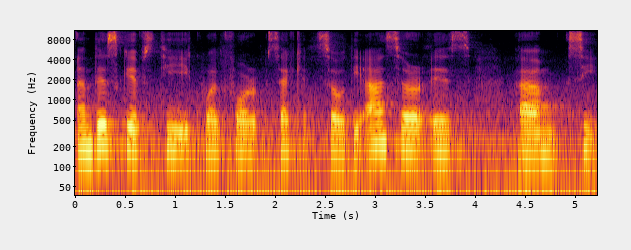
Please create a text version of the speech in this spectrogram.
and this gives t equal 4 seconds so the answer is um, C.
